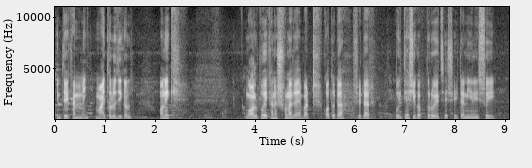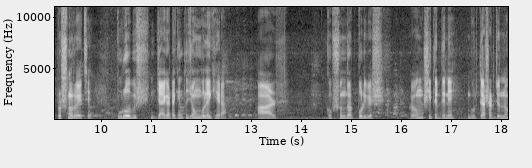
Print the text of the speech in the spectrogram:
কিন্তু এখানে নেই। মাইথোলজিক্যাল অনেক গল্প এখানে শোনা যায় বাট কতটা সেটার ঐতিহাসিকত্ব রয়েছে সেইটা নিয়ে নিশ্চয়ই প্রশ্ন রয়েছে। পুরো জায়গাটা কিন্তু জঙ্গলে ঘেরা আর খুব সুন্দর পরিবেশ এবং শীতের দিনে ঘুরতে আসার জন্য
